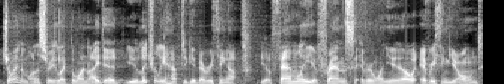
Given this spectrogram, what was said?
join a monastery like the one I did, you literally have to give everything up your family, your friends, everyone you know, everything you owned.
